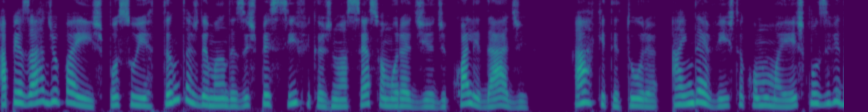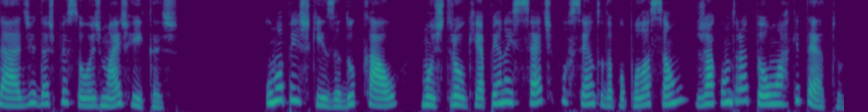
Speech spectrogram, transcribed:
Apesar de o país possuir tantas demandas específicas no acesso à moradia de qualidade, a arquitetura ainda é vista como uma exclusividade das pessoas mais ricas. Uma pesquisa do CAL mostrou que apenas 7% da população já contratou um arquiteto.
